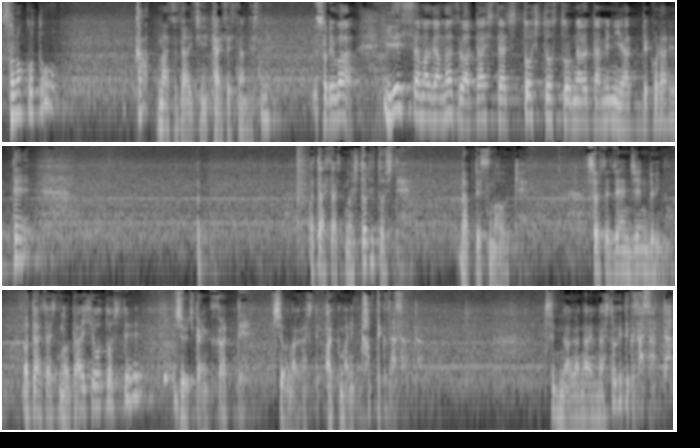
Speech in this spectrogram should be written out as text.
そのことがまず第一に大切なんですね。それはイエス様がまず私たちと一つとなるためにやってこられて私たちの一人としてバプテスマを受けそして全人類の私たちの代表として十字架にかかって血を流して悪魔に勝ってくださった。罪の贖いを成し遂げてくださった。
